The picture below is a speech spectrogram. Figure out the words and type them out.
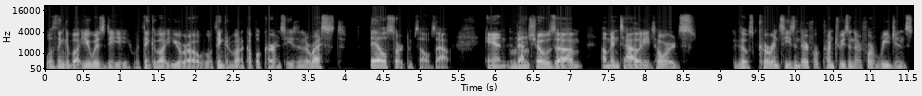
we'll think about USD, we'll think about Euro, we'll think about a couple of currencies, and the rest they'll sort themselves out. And mm-hmm. that shows um, a mentality towards those currencies and therefore countries and therefore regions,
